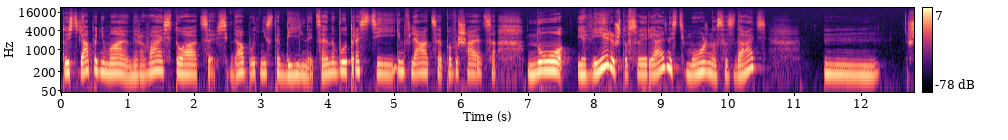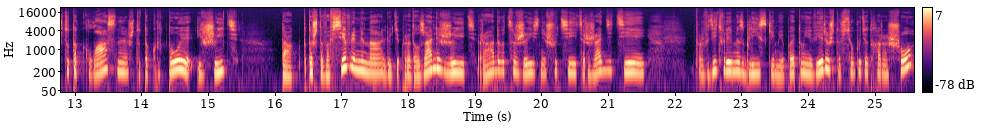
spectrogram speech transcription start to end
То есть я понимаю, мировая ситуация всегда будет нестабильной, цены будут расти, инфляция повышается. Но я верю, что в своей реальности можно создать что-то классное, что-то крутое и жить так, потому что во все времена люди продолжали жить, радоваться жизни, шутить, рожать детей, проводить время с близкими. Поэтому я верю, что все будет хорошо.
